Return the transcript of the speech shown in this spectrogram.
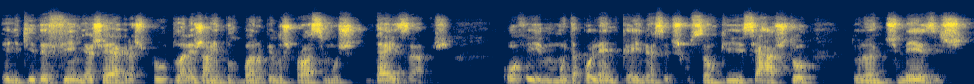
ele que define as regras para o planejamento urbano pelos próximos 10 anos. Houve muita polêmica aí nessa discussão que se arrastou durante meses.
